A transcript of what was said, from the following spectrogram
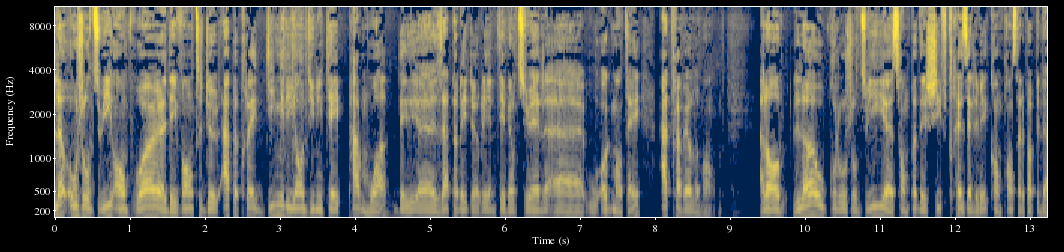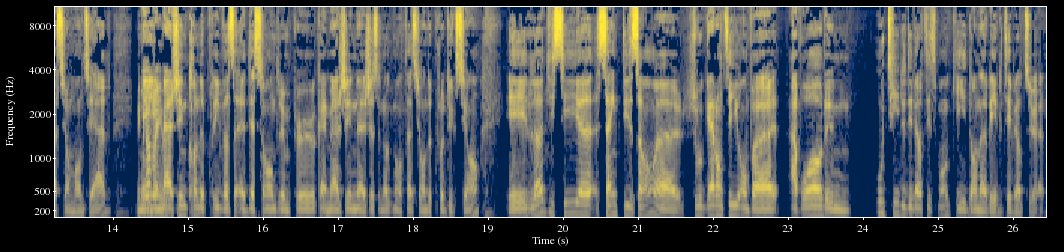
là aujourd'hui, on voit euh, des ventes de à peu près 10 millions d'unités par mois des euh, appareils de réalité virtuelle euh, ou augmentée à travers le monde. Alors là où pour aujourd'hui, euh, ce sont pas des chiffres très élevés qu'on pense à la population mondiale, mais, quand même. imagine quand le prix va descendre un peu, imagine juste une augmentation de production. Et là, d'ici euh, 5-10 ans, euh, je vous garantis, on va avoir un outil de divertissement qui est dans la réalité virtuelle.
